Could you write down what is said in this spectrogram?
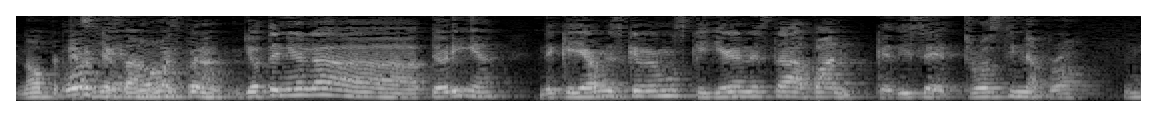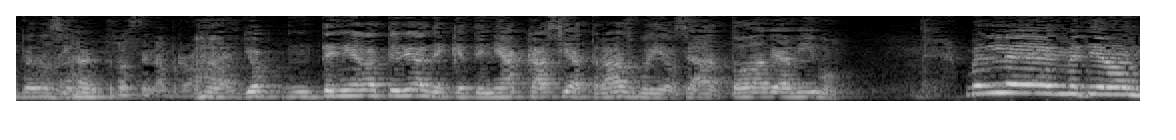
No, porque Porque, está no, muerto. espera, yo tenía la teoría de que ya ves que vemos que llega en esta van que dice Trusting a Bro. Un pedo así. Trusting a bro. Ajá, yo tenía la teoría de que tenía casi atrás, güey, o sea, todavía vivo. Le metieron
